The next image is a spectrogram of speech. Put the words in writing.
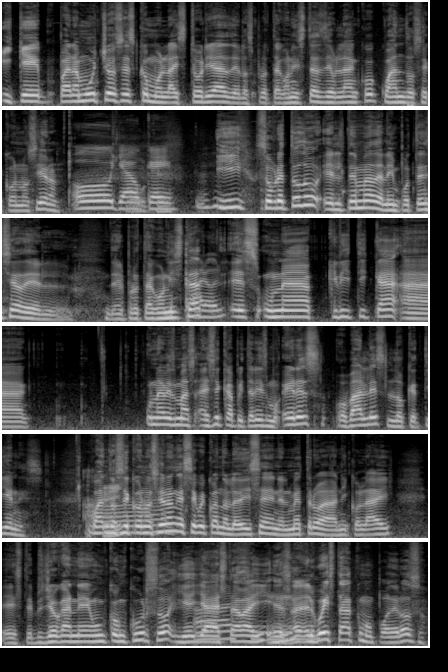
Y que para muchos es como la historia de los protagonistas de Blanco cuando se conocieron. Oh, ya, ok. Ok. Ujú. Y sobre todo el tema de la impotencia del, del protagonista Carol. es una crítica a, una vez más, a ese capitalismo. Eres o vales lo que tienes. Cuando se conocieron ese güey, cuando le dice en el metro a Nicolai, este, pues yo gané un concurso y ella Ah, estaba ahí. es- el güey estaba como poderoso.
